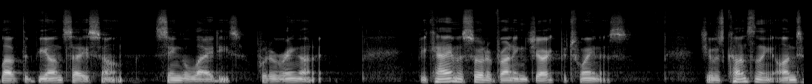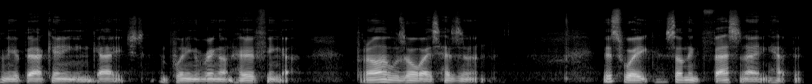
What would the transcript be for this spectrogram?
loved the Beyonce song, Single Ladies, Put a Ring on It. Became a sort of running joke between us. She was constantly on to me about getting engaged and putting a ring on her finger, but I was always hesitant. This week, something fascinating happened.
